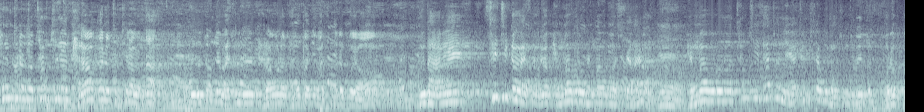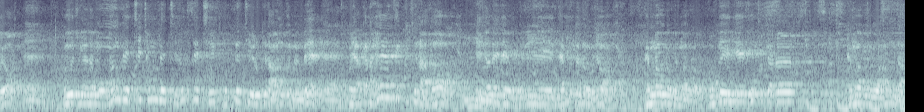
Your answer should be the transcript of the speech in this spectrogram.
통틀어서 참치는 다랑어가를 참치라고 한다. 그래서 좀 전에 말씀드린 다랑어를 다섯 가지 말씀드렸고요. 그 다음에 실치가가 있어요. 우리가 백마구로 백마구로 하시잖아요. 네. 백마구로는 참치 사촌이에요. 참치라고 명칭들이 좀 어렵고요. 네. 그 중에서 뭐 황새치, 청새치, 흑새치, 곱새치 이렇게 나오는 거 있는데 네. 뭐 약간 하얀색 빛이 나서 예전에 이제 우리 대한민국에서 오죠 백마구로 백마구로 그게 이제 새치자를 백마구로 합니다.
